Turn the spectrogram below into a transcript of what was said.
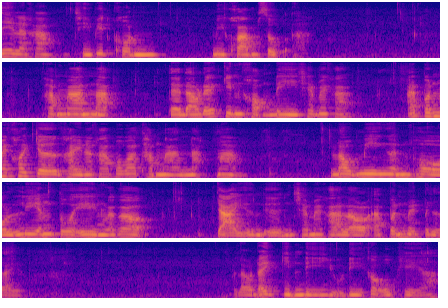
นี่แหละค่ะ ชีวิตคนมีความสุข ทำงานหนัก แต่เราได้กินของดีใช่ไหมคะแอปเปิลไม่ค่อยเจอใครนะคะ เพราะว่าทำงานหนักมาก เรามีเงินพอเลี้ยงตัวเองแล้วก็จ่ายอื่น ๆ ใช่ไหมคะ เราแอปเปิลไม่เป็นไร เราได้กินดีอยู่ดีก็โอเคอะ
